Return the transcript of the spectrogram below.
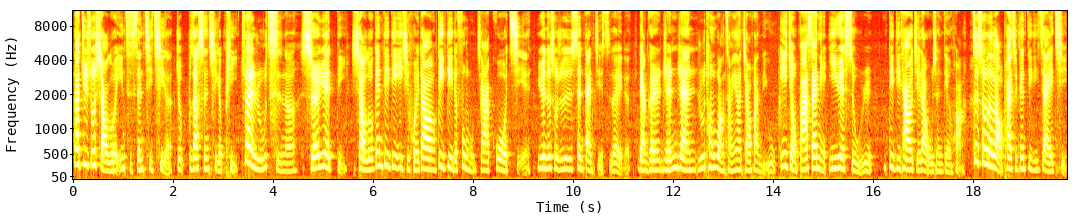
那据说小罗因此生气气了，就不知道生气个屁。虽然如此呢，十二月底，小罗跟弟弟一起回到弟弟的父母家过节，因为那时候就是圣诞节之类的。两个人仍然如同往常一样交换礼物。一九八三年一月十五日。弟弟他要接到无声电话，这时候的老派是跟弟弟在一起，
